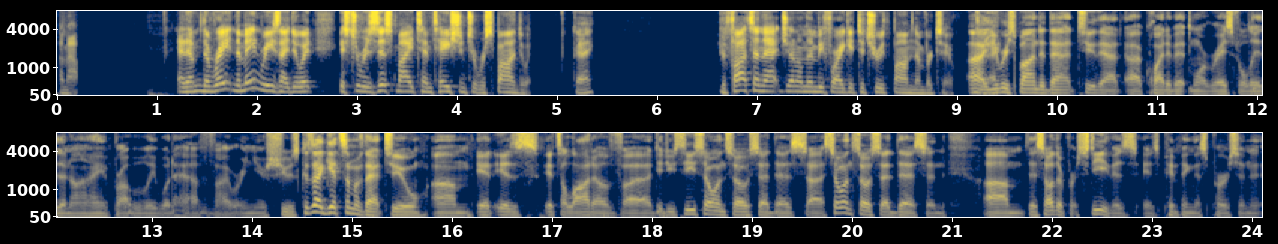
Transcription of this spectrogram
I'm out. And the the main reason I do it is to resist my temptation to respond to it. Okay. Your thoughts on that, gentlemen, before I get to truth bomb number two? Uh, you responded that to that uh, quite a bit more gracefully than I probably would have if I were in your shoes, because I get some of that too. Um, it is, it's a lot of. Uh, did you see so and so said this? So and so said this, and um, this other per- Steve is is pimping this person.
